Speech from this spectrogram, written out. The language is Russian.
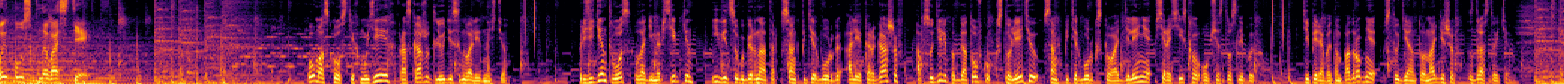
Выпуск новостей. О московских музеях расскажут люди с инвалидностью. Президент ВОЗ Владимир Сипкин и вице-губернатор Санкт-Петербурга Олег Иргашев обсудили подготовку к столетию Санкт-Петербургского отделения Всероссийского общества слепых. Теперь об этом подробнее в студии Антон Агишев. Здравствуйте. Здравствуйте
